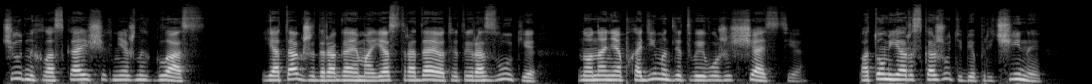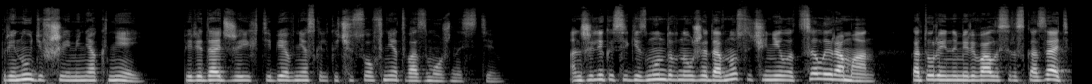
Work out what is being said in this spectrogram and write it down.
чудных, ласкающих, нежных глаз. Я также, дорогая моя, страдаю от этой разлуки, но она необходима для твоего же счастья. Потом я расскажу тебе причины, принудившие меня к ней. Передать же их тебе в несколько часов нет возможности. Анжелика Сигизмундовна уже давно сочинила целый роман, который намеревалась рассказать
